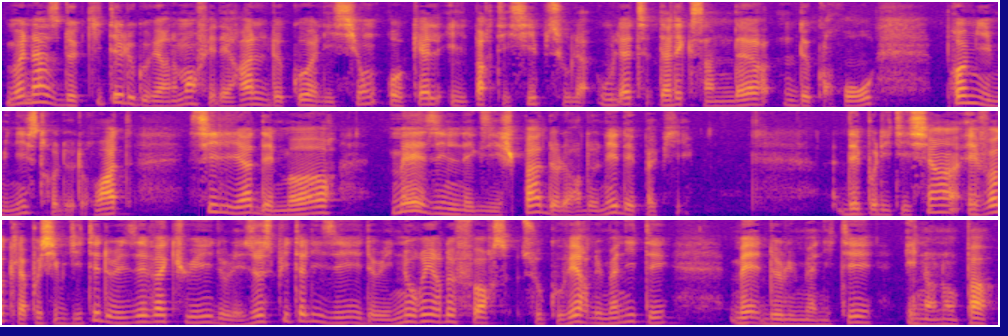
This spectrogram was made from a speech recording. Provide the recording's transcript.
menacent de quitter le gouvernement fédéral de coalition auquel ils participent sous la houlette d'Alexander De Croo, Premier ministre de droite, s'il y a des morts, mais ils n'exigent pas de leur donner des papiers. Des politiciens évoquent la possibilité de les évacuer, de les hospitaliser, de les nourrir de force, sous couvert d'humanité. Mais de l'humanité, ils n'en ont pas.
